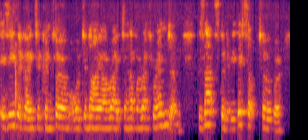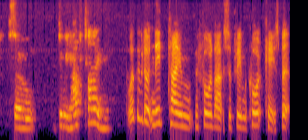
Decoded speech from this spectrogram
is either going to confirm or deny our right to have a referendum, because that's going to be this October. So, do we have time? Well, we don't need time before that Supreme Court case, but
